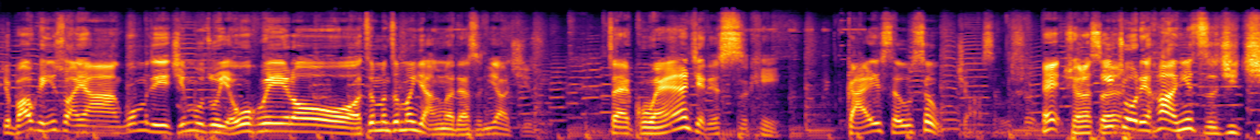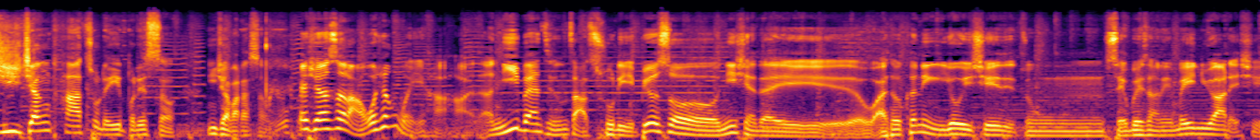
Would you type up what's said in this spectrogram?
就包括你说，哎呀，我们这些金木族又回了，怎么怎么样了？但是你要记住，在关键的时刻，该收手就要收手。哎，薛老师，你觉得好像你自己即将踏出那一步的时候，你就要把它收回。哎，薛老师，那我想问一下哈，那你一般这种咋处理？比如说你现在外头肯定有一些这种社会上的美女啊那些，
